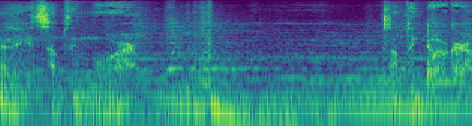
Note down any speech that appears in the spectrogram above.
I think it's something more. Something darker.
